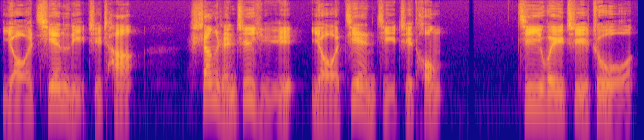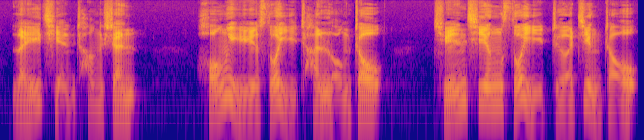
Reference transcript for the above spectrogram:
有千里之差，伤人之语有见己之痛。积微至著，累浅成深，鸿宇所以沉龙舟，群青所以折竞轴，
